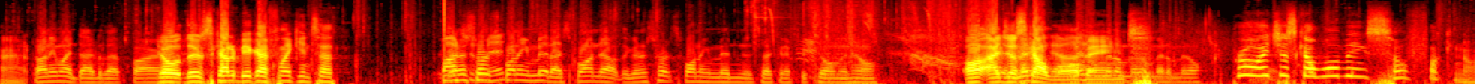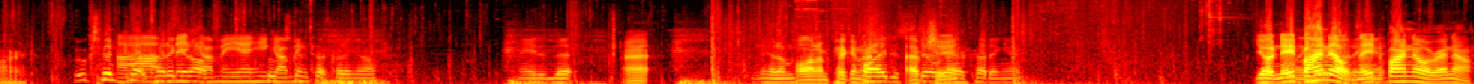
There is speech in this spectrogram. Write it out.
Right. Donnie might die to that fire. Yo, there's got to be a guy flanking Seth. They're gonna start mid. spawning mid. I spawned out. They're gonna start spawning mid in a second if we kill them in hill. Oh, I just got wall banged. Bro, I just got wall banged so fucking hard. Hook's been ah, cut, uh, cutting it off. Me, yeah, he Hook's got been me. cutting it off. Naded it. Alright. Hit him. Hold on, I'm picking up FG. There, cutting it. Yo, nade behind hill. Nade behind hill right now.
